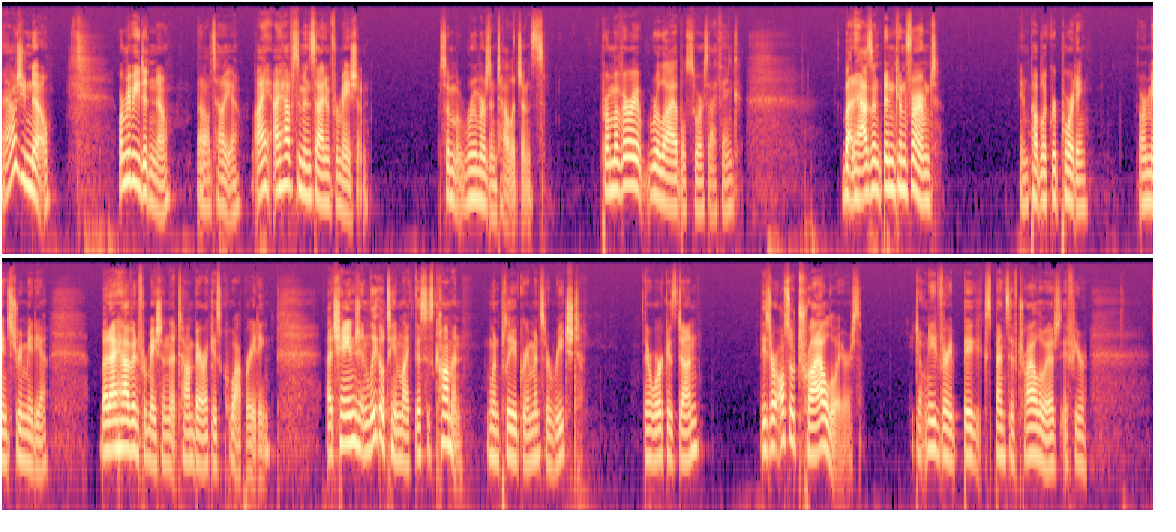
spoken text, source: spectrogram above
As you know, or maybe you didn't know, but I'll tell you, I, I have some inside information, some rumors intelligence from a very reliable source, I think, but hasn't been confirmed in public reporting or mainstream media. But I have information that Tom Barrack is cooperating. A change in legal team like this is common when plea agreements are reached. Their work is done. These are also trial lawyers. You don't need very big, expensive trial lawyers if you're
